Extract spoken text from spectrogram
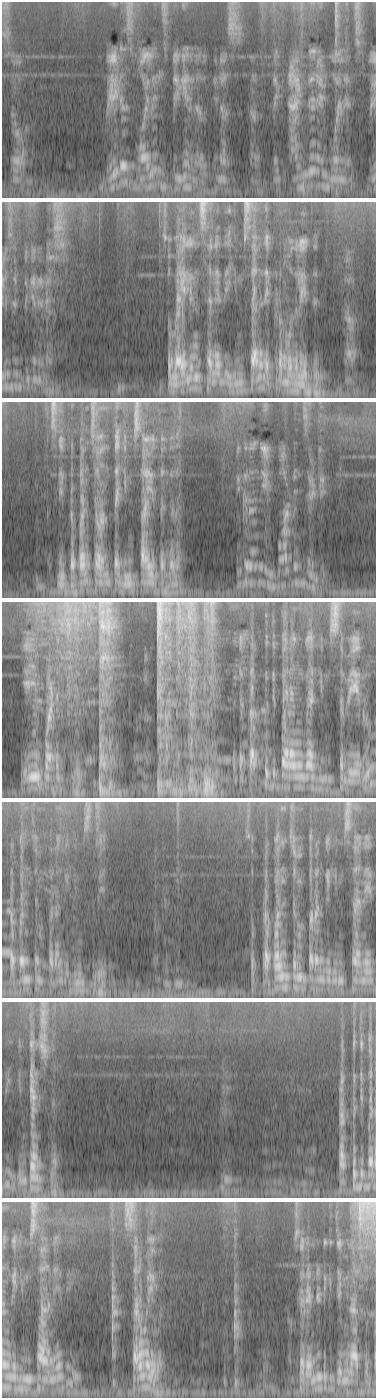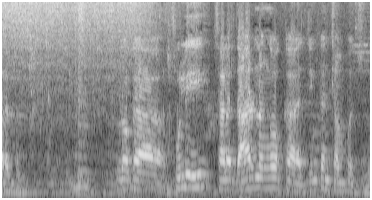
So, where does violence begin in us? Uh, Like anger and violence, where does it begin in us? So violence అనేది హింస అనేది ఎక్కడ మొదలవుతుంది Ah. అసలు ఈ ప్రపంచం అంతా హింసాయుతం కదా ఇంకా దాని ఇంపార్టెన్స్ ఏంటి ఏ ఇంపార్టెన్స్ లేదు అవునా అంటే ప్రకృతి పరంగా హింస వేరు ప్రపంచం పరంగా హింస వేరు సో ప్రపంచం పరంగా హింస అనేది ఇంటెన్షనల్ ప్రకృతి పరంగా హింస అనేది సర్వైవల్ సో రెండింటికి జమీనాతో పరంగా ఇప్పుడు ఒక పులి చాలా దారుణంగా ఒక జింకను చంపొచ్చు.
